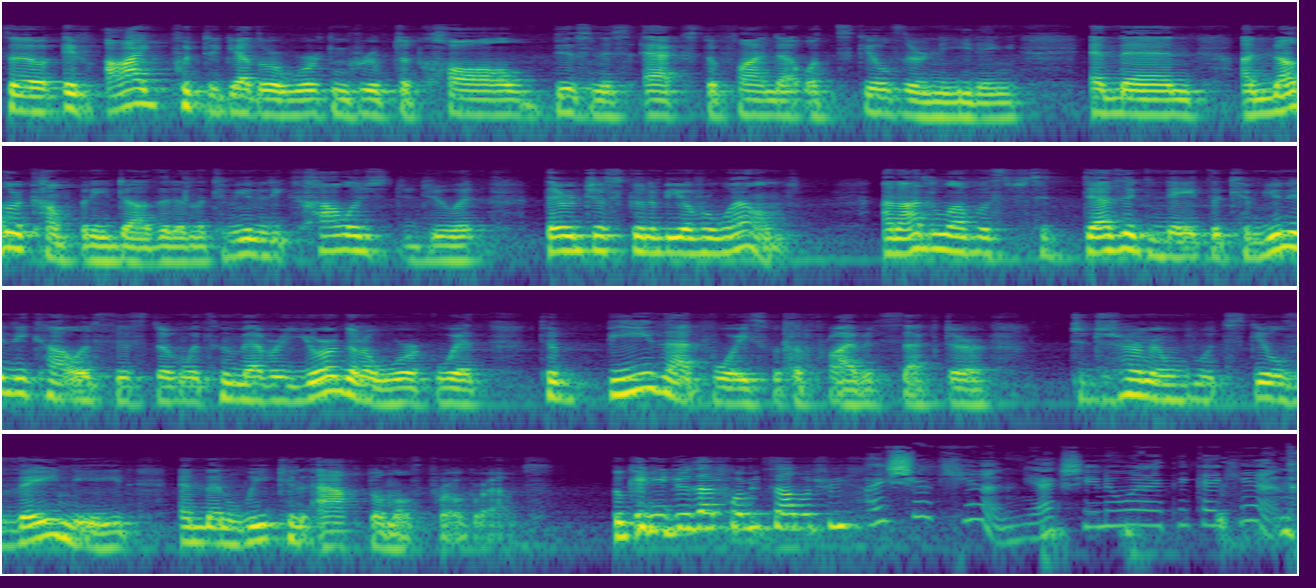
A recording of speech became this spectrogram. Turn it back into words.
So if I put together a working group to call business X to find out what skills they're needing, and then another company does it and the community college to do it, they're just going to be overwhelmed. And I'd love us to designate the community college system with whomever you're going to work with to be that voice with the private sector to determine what skills they need, and then we can act on those programs. So can you do that for me, Salvatrice? I sure can. Actually, you know what? I think I can.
